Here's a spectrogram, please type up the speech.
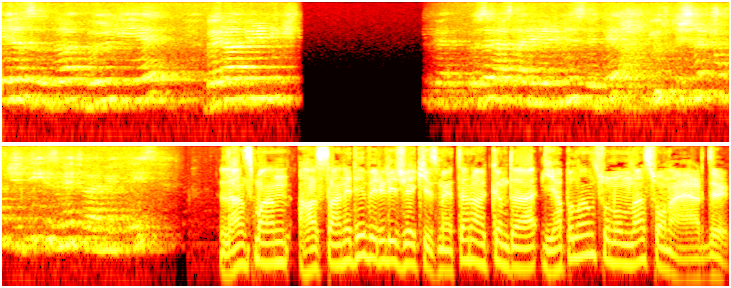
Elazığ'da bölgeye beraberlik özel hastanelerimizle de yurt dışına çok ciddi hizmet vermekteyiz. Lansman, hastanede verilecek hizmetler hakkında yapılan sunumla sona erdi.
